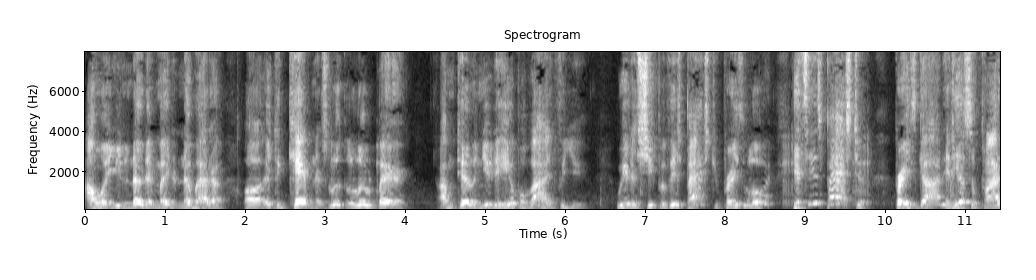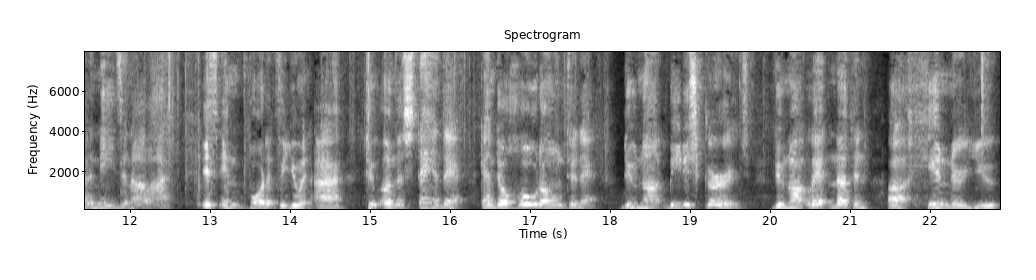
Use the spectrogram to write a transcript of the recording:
I want you to know that no matter uh, if the cabinets look a little bare, I'm telling you that he'll provide for you. We're the sheep of his pasture. Praise the Lord. It's his pasture. Praise God, and He'll supply the needs in our life. It's important for you and I to understand that and to hold on to that. Do not be discouraged. Do not let nothing uh, hinder you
